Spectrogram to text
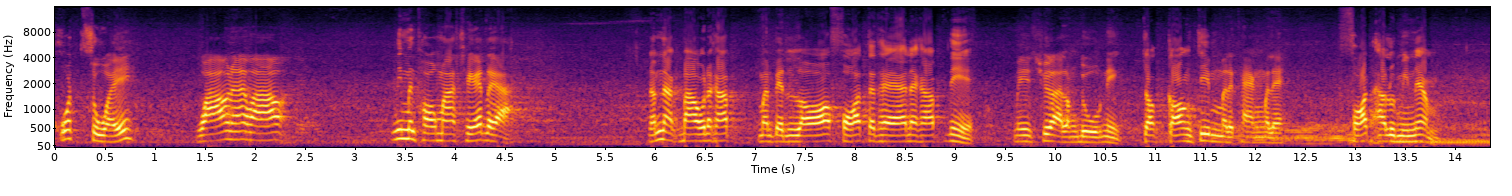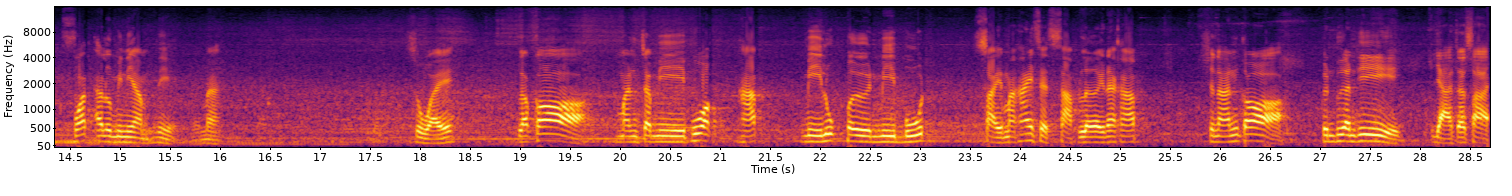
โคตรสวย ว้าวนะ ว้าว นี่มันทองมาเชสเลยอะน้ำหนักเบานะครับ มันเป็นล้อฟอร์สแท้ๆนะครับ นี่ไม่เชื่อลองดูนี่จอกกล้องจิ้มมาเลยแทงมาเลย ฟอร์สอลูมิเนียม ฟอร์สอลูมิเนียม นี่เห็นไหมสวย แล้วก็มันจะมีพวกฮับ มีลูกปืน มีบูทใส่มาให้เสร็จสับเลยนะครับ ฉะนั้นก็เพื่อนๆที่อยากจะใส่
